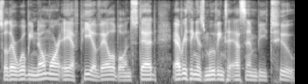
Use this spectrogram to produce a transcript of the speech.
So there will be no more AFP available. Instead, everything is moving to SMB2.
